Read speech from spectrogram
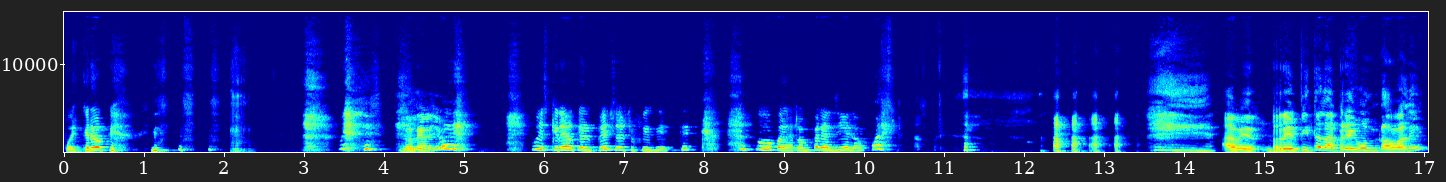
Pues creo que ¿Lo leo yo? pues creo que el peso es suficiente como para romper el hielo. Pues, A ver, repito la pregunta, ¿vale?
